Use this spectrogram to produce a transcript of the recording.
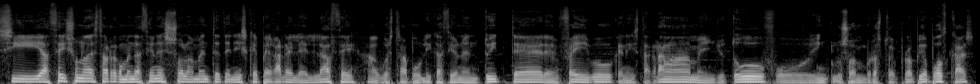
Si hacéis una de estas recomendaciones solamente tenéis que pegar el enlace a vuestra publicación en Twitter, en Facebook, en Instagram, en YouTube o incluso en vuestro propio podcast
